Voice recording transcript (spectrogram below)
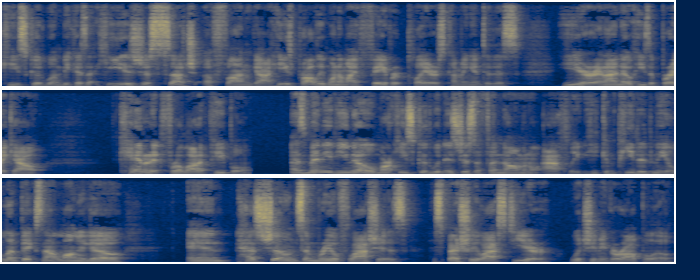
Keith Goodwin because he is just such a fun guy. He's probably one of my favorite players coming into this year, and I know he's a breakout candidate for a lot of people. As many of you know, Marquise Goodwin is just a phenomenal athlete. He competed in the Olympics not long ago, and has shown some real flashes, especially last year with Jimmy Garoppolo.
